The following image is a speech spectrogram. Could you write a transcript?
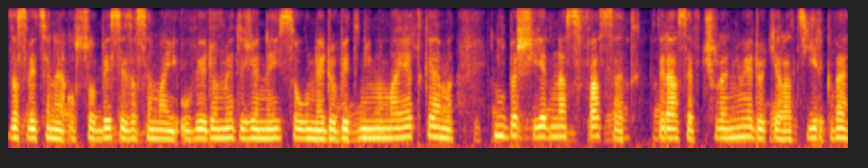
Zasvěcené osoby si zase mají uvědomit, že nejsou nedobytným majetkem, nýbrž jedna z facet, která se včlenuje do těla církve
